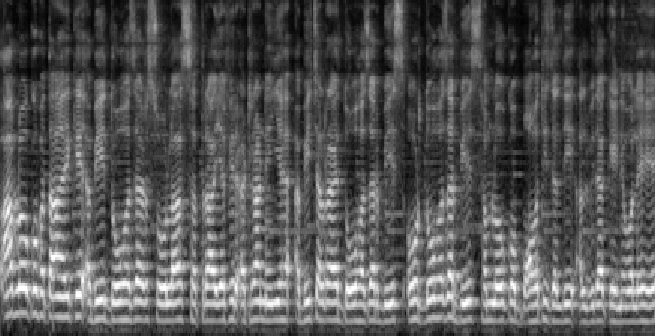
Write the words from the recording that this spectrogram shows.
तो आप लोगों को पता है कि अभी 2016, 17 या फिर 18 नहीं है अभी चल रहा है 2020 और 2020 हम लोगों को बहुत ही जल्दी अलविदा कहने वाले हैं।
